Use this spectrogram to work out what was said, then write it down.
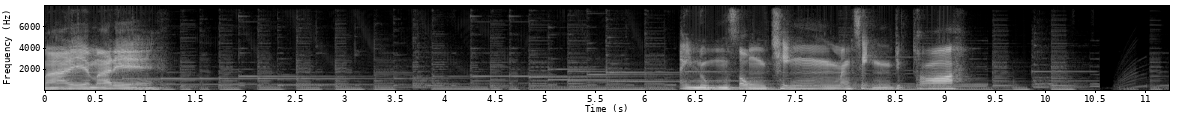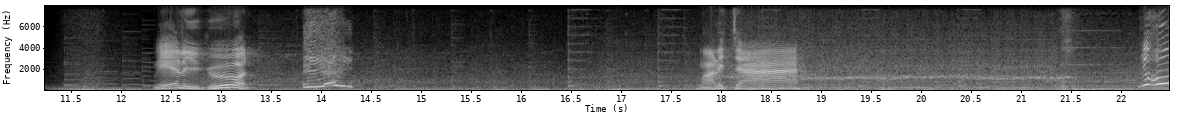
มาดิมาดิ อ้หนุ่มทรงชิงมังสิงจุกทอ very good มาเลยจ้ายูฮู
